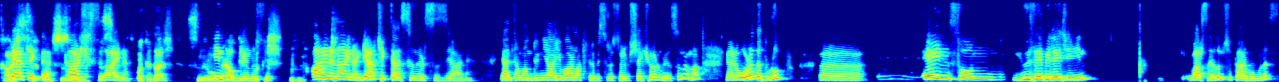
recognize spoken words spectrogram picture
karşısı gerçekten. uçsuz karşısı aynen. O kadar sınır olmayan Hint bir bakış. aynen aynen. Gerçekten sınırsız yani. Yani tamam dünya yuvarlaktır bir süre sonra bir şey görmüyorsun ama yani orada durup e, en son yüzebileceğin varsayalım Superwoman'ız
